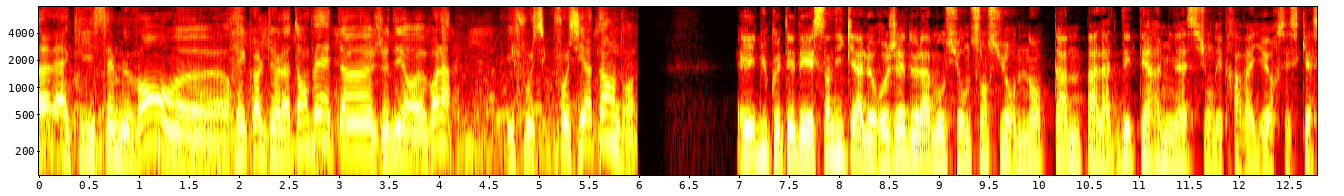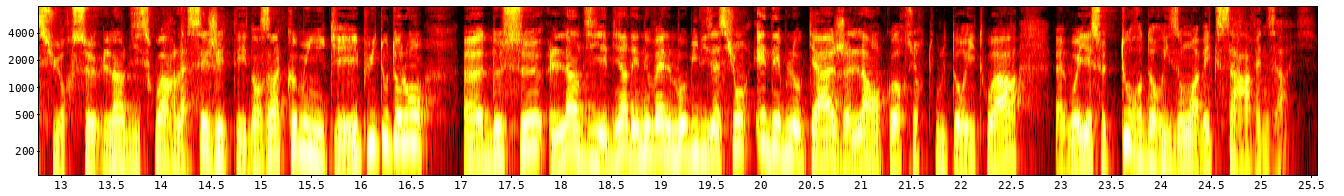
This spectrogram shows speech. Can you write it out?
euh, bah, qui sème le vent euh, récolte la tempête. Hein, je veux dire, euh, voilà, il faut, faut s'y attendre. Et du côté des syndicats, le rejet de la motion de censure n'entame pas la détermination des travailleurs. C'est ce qu'assure ce lundi soir la CGT dans un communiqué. Et puis tout au long de ce lundi. Eh bien, des nouvelles mobilisations et des blocages, là encore, sur tout le territoire. Euh, voyez ce tour d'horizon avec Sarah Venzari.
